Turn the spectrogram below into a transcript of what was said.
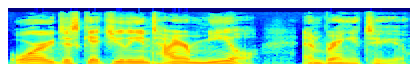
or just get you the entire meal and bring it to you?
